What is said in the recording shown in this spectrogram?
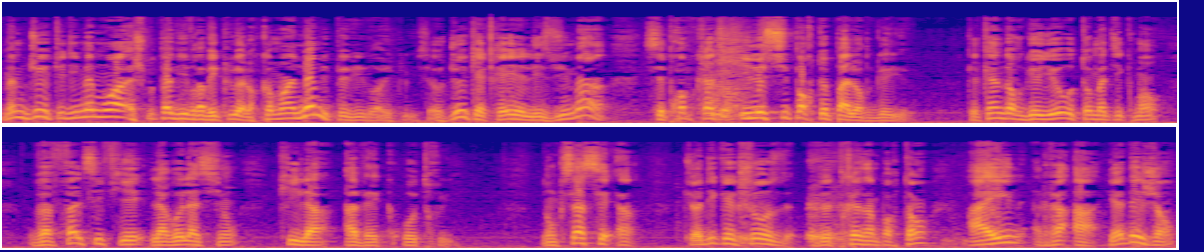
Même Dieu te dit, même moi, je ne peux pas vivre avec lui. Alors comment un homme peut vivre avec lui? C'est Dieu qui a créé les humains, ses propres créatures. Il ne supporte pas l'orgueilleux. Quelqu'un d'orgueilleux, automatiquement, va falsifier la relation qu'il a avec autrui. Donc ça, c'est un. Tu as dit quelque chose de très important. Aïn Ra'a. Il y a des gens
